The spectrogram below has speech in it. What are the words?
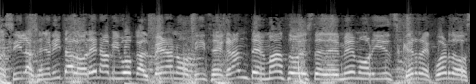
Pues sí, la señorita Lorena Vivo Calpena nos dice, gran temazo este de Memories, qué recuerdos.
